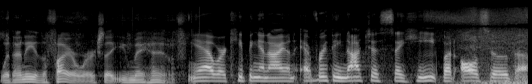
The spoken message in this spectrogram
with any of the fireworks that you may have. Yeah, we're keeping an eye on everything, not just the heat, but also the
